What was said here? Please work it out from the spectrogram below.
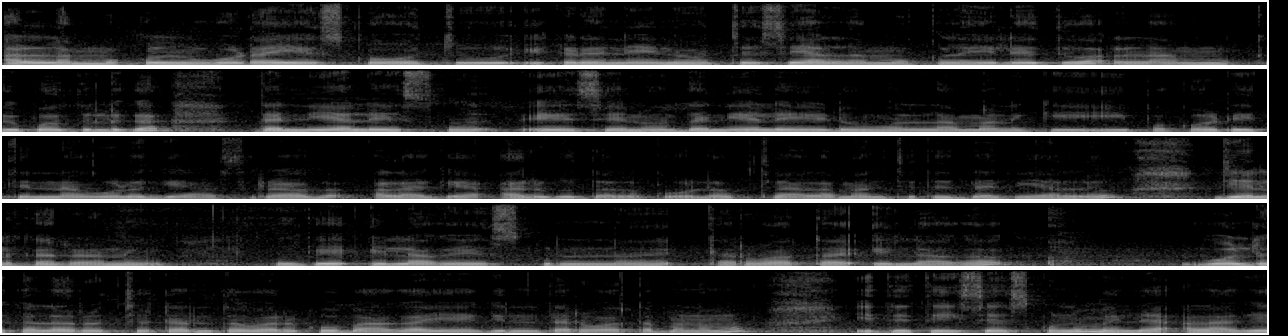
అల్లం ముక్కలను కూడా వేసుకోవచ్చు. ఇక్కడ నేను వచ్చేసి అల్లం ముక్కలు వేయలేదు. అల్లంకి బదులుగా ధనియాలు వేసుకు వేసాను. ధనియాలు వేయడం వల్ల మనకి ఈ పకోడీ తిన్నా కూడా గ్యాస్ రాదు. అలాగే అరుగుదల కూడా చాలా మంచిది. ధనియాలు జీలకర్రని ఇంకే ఇలాగ వేసుకున్న తర్వాత ఇలాగ గోల్డ్ కలర్ వచ్చేటంత వరకు బాగా వేగిన తర్వాత మనము ఇది తీసేసుకుని మళ్ళీ అలాగే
